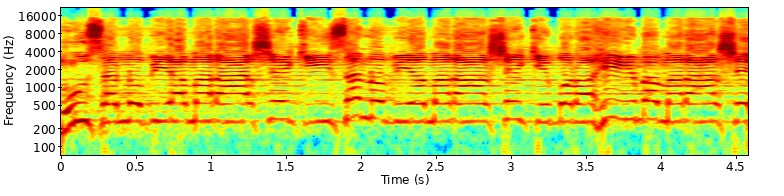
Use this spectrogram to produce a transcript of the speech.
মুসা নবী আমার আসে কি ঈসা নবী আমার আসে কি ইব্রাহিম আমার আসে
